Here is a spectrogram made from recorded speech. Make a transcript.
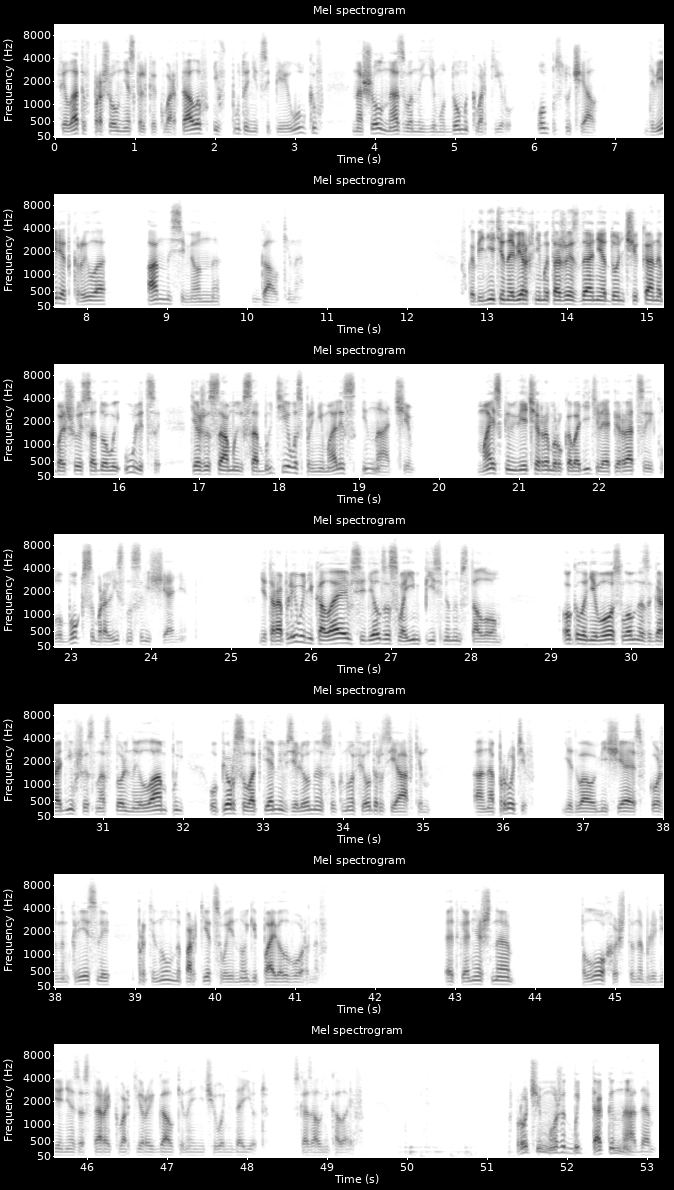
Филатов прошел несколько кварталов и в путанице переулков нашел названный ему дом и квартиру. Он постучал. Дверь открыла Анна Семеновна Галкина. В кабинете на верхнем этаже здания Дончака на Большой Садовой улице те же самые события воспринимались иначе. Майским вечером руководители операции «Клубок» собрались на совещание. Неторопливый Николаев сидел за своим письменным столом. Около него, словно загородившись настольной лампой, уперся локтями в зеленое сукно Федор Зявкин, а напротив, едва умещаясь в кожаном кресле, протянул на паркет свои ноги Павел Воронов. Это, конечно, плохо, что наблюдение за старой квартирой Галкиной ничего не дает, — сказал Николаев. Впрочем, может быть, так и надо.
